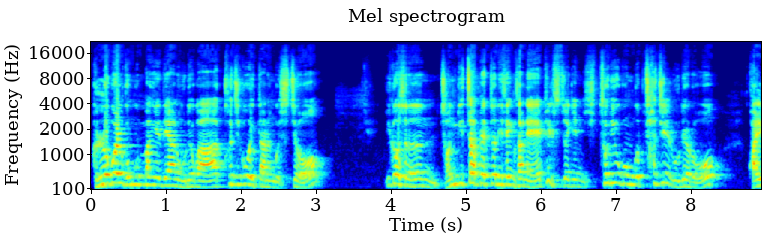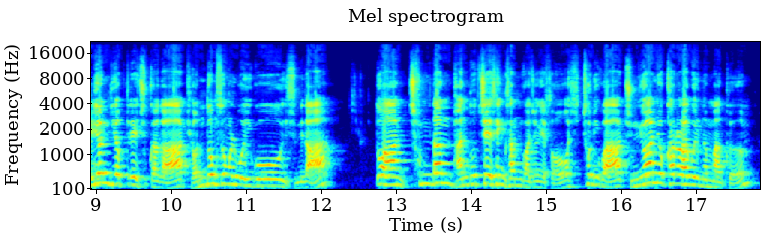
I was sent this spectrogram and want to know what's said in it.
글로벌 공급망에 대한 우려가 커지고 있다는 것이죠. 이것은 전기차 배터리 생산에 필수적인 히토류 공급 차질 우려로 관련 기업들의 주가가 변동성을 보이고 있습니다. 또한 첨단 반도체 생산 과정에서 히토류가 중요한 역할을 하고 있는 만큼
